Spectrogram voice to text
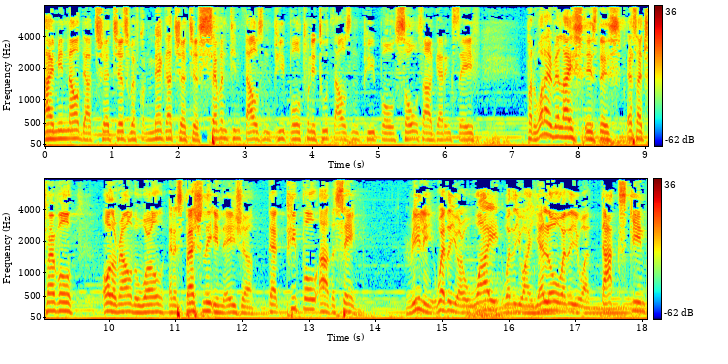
I mean, now there are churches. We've got mega churches, 17,000 people, 22,000 people. Souls are getting saved. But what I realize is this as I travel all around the world, and especially in Asia, that people are the same. Really, whether you are white, whether you are yellow, whether you are dark skinned,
